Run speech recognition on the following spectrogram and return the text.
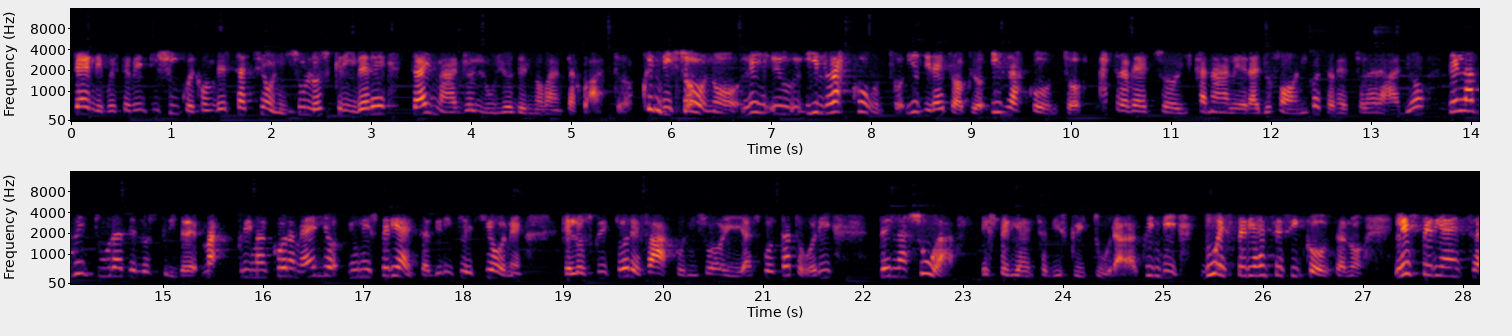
tenne queste 25 conversazioni sullo scrivere tra il maggio e il luglio del 94. Quindi sono le, il racconto, io direi proprio il racconto attraverso il canale radiofonico, attraverso la radio, dell'avventura dello scrivere, ma prima ancora meglio di un'esperienza di riflessione che lo scrittore fa con i suoi ascoltatori della sua esperienza di scrittura. Quindi due esperienze si incontrano. L'esperienza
